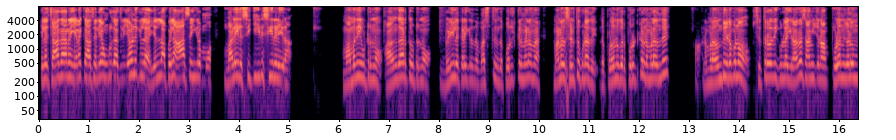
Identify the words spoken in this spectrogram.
இல்ல சாதாரண எனக்கு ஆசை இல்லையா? உங்களுக்கு ஆசை இல்லையா? எவனுக்கு இல்ல. எல்லா பையிலும் ஆசைங்கிற வலையில சிக்கிக்கிட்டு சீரழிகிறான். மமதையை விட்டுறணும் அகங்காரத்தை விட்டுறணும். வெளியில கிடைக்கிற இந்த வஸ்து இந்த பொருட்கள் மேல நம்ம மனதை செலுத்தக்கூடாது. இந்த புலனுகர் பொருட்கள் நம்மள வந்து நம்மள வந்து என்ன பண்ணும்? சித்திரவதைக்கு உள்ளாகிறாதான் சாமி சொன்னான் புலன்களும்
